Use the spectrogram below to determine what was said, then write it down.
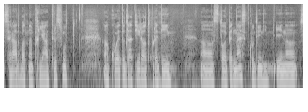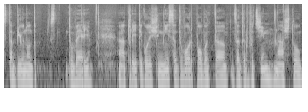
се радват на приятелството, а, което датира от преди а, 115 години и на стабилно доверие. Трите годишни са добър повод да задълбочим нашето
